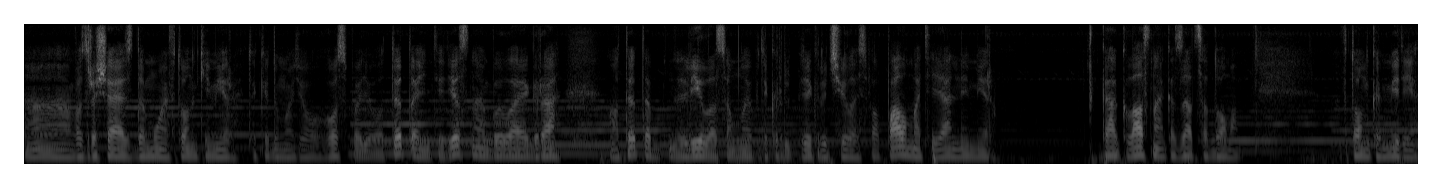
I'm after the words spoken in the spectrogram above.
э, возвращаясь домой в тонкий мир, такие думаете, о, Господи, вот это интересная была игра, вот это лила со мной переключилась, попал в материальный мир. Как классно оказаться дома в тонком мире.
